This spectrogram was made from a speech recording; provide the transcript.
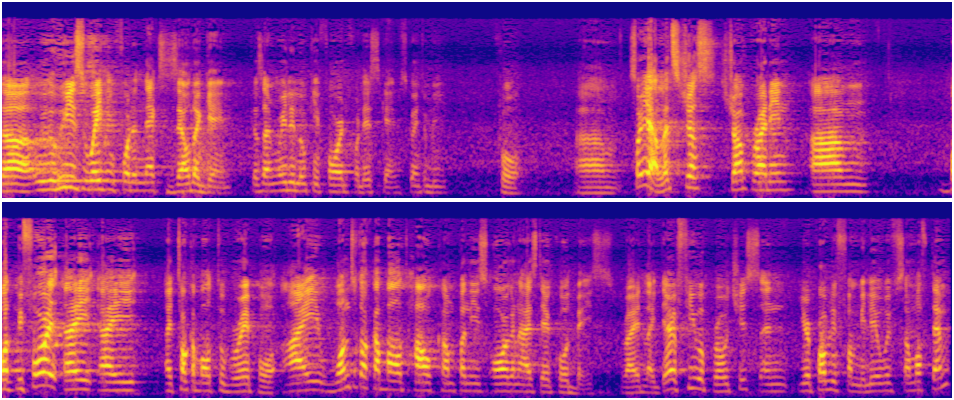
the, who is waiting for the next Zelda game? Because I'm really looking forward for this game. It's going to be cool. Um, so yeah, let's just jump right in. Um, but before I, I, I talk about TurboRepo, I want to talk about how companies organize their code base, right? Like there are a few approaches, and you're probably familiar with some of them.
